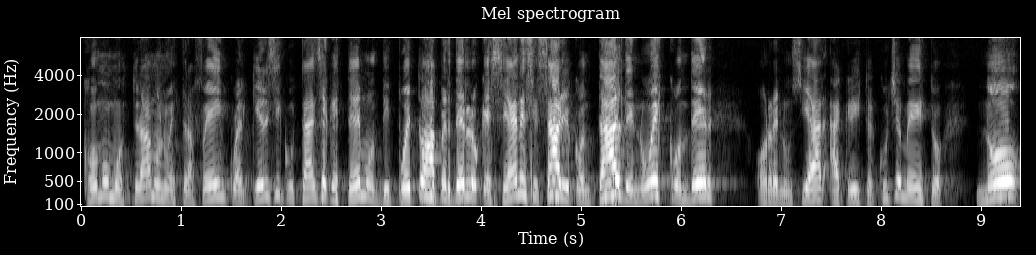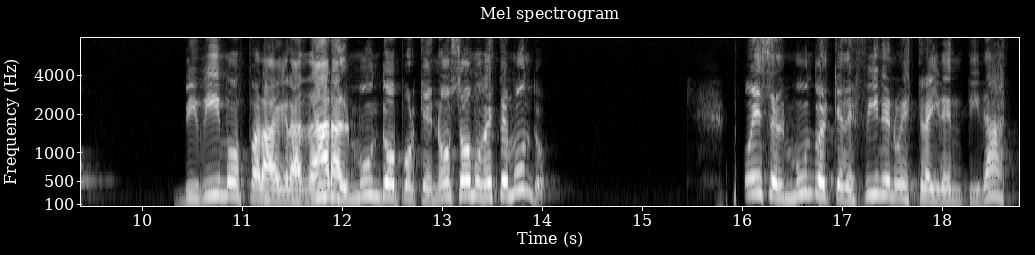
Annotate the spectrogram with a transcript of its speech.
cómo mostramos nuestra fe en cualquier circunstancia que estemos dispuestos a perder lo que sea necesario con tal de no esconder o renunciar a Cristo. Escúcheme esto, no vivimos para agradar al mundo porque no somos de este mundo. No es el mundo el que define nuestra identidad.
